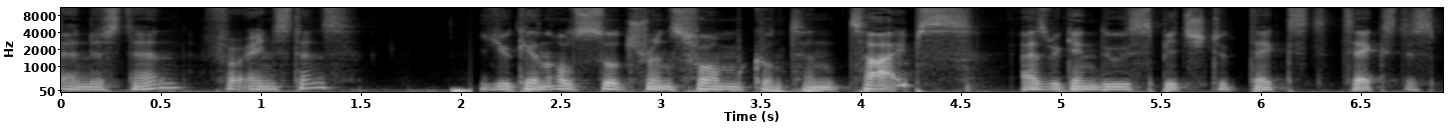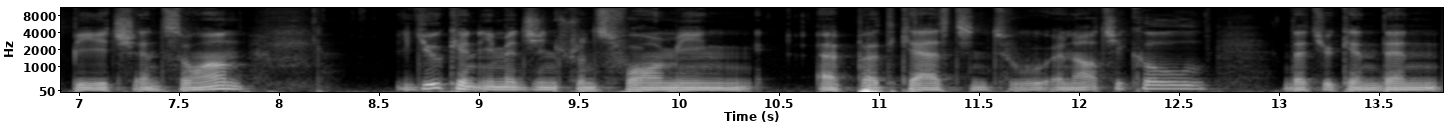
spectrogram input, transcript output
understand, for instance. You can also transform content types, as we can do speech to text, text to speech, and so on. You can imagine transforming a podcast into an article that you can then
